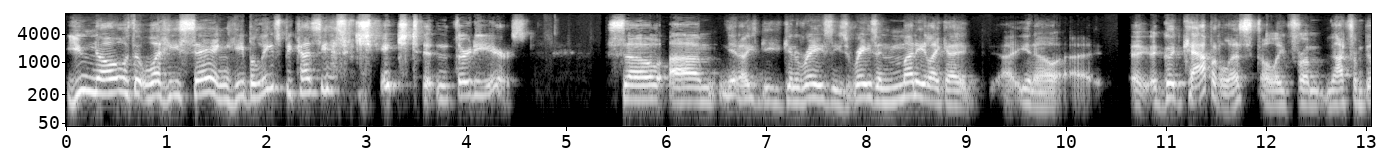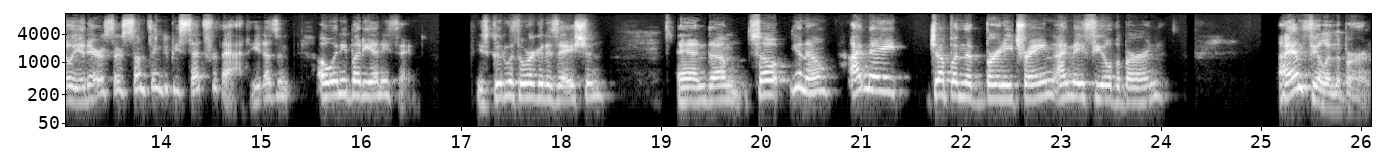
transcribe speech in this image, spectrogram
you know that what he's saying he believes because he hasn't changed it in 30 years. So, um, you know, he can raise, he's raising money like a, uh, you know, a, a, good capitalist, only from not from billionaires. There's something to be said for that. He doesn't owe anybody anything. He's good with organization. And um, so, you know, I may jump on the Bernie train. I may feel the burn. I am feeling the burn.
